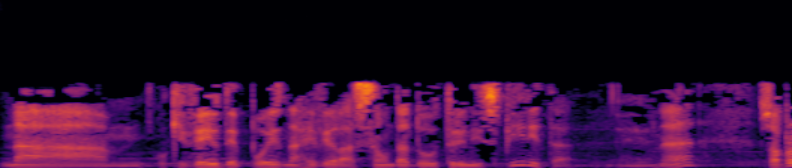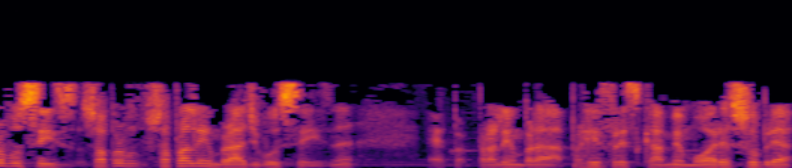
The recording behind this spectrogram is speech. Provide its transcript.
na o que veio depois na revelação da doutrina espírita, é. né? Só para vocês, só para só para lembrar de vocês, né? É para lembrar, para refrescar a memória sobre a,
